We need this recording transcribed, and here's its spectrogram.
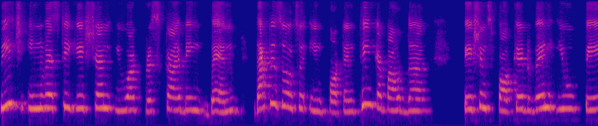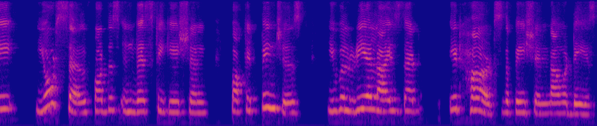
Which investigation you are prescribing when, that is also important. Think about the patient's pocket when you pay yourself for this investigation pocket pinches, you will realize that it hurts the patient nowadays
